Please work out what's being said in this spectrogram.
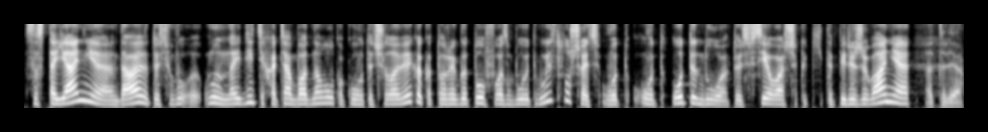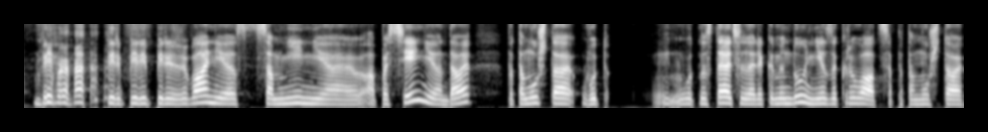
состояние, да, то есть вы, ну, найдите хотя бы одного какого-то человека, который готов вас будет выслушать вот, вот от и до, то есть все ваши какие-то переживания. Это я. Пер, пер, переживания, сомнения, опасения, да, потому что вот вот настоятельно рекомендую не закрываться, потому что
